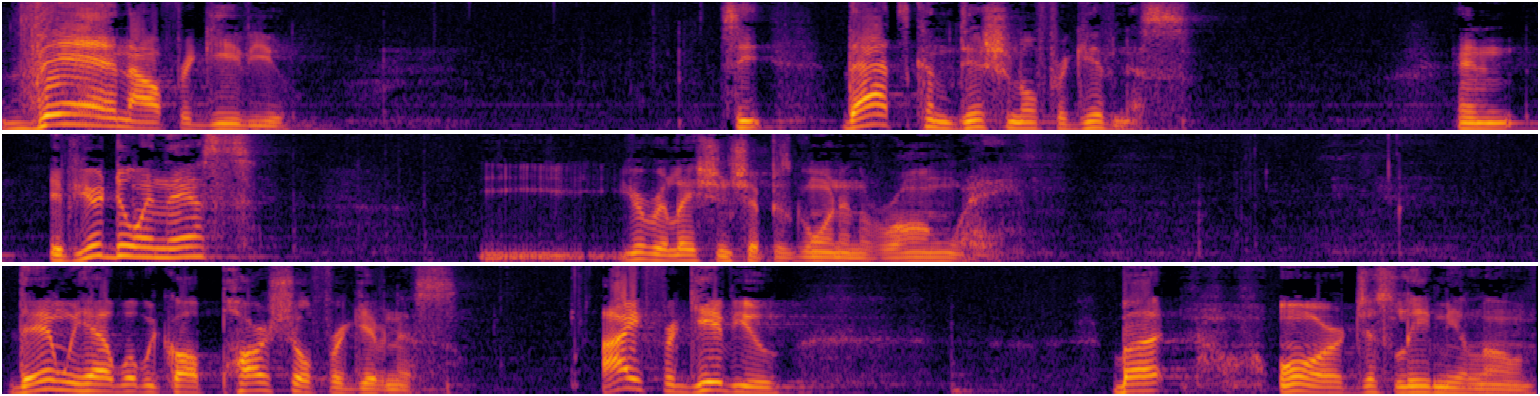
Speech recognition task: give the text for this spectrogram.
Then I'll forgive you. See, that's conditional forgiveness. And if you're doing this, your relationship is going in the wrong way. Then we have what we call partial forgiveness. I forgive you but, or just leave me alone.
